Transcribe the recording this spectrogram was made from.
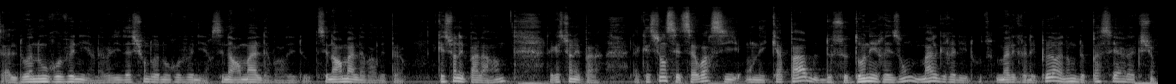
elle doit nous revenir, la validation doit nous revenir. C'est normal d'avoir des doutes, c'est normal d'avoir des peurs. La question n'est pas là. Hein. La question n'est pas là. La question, c'est de savoir si on est capable de se donner raison malgré les doutes, malgré les peurs, et donc de passer à l'action.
